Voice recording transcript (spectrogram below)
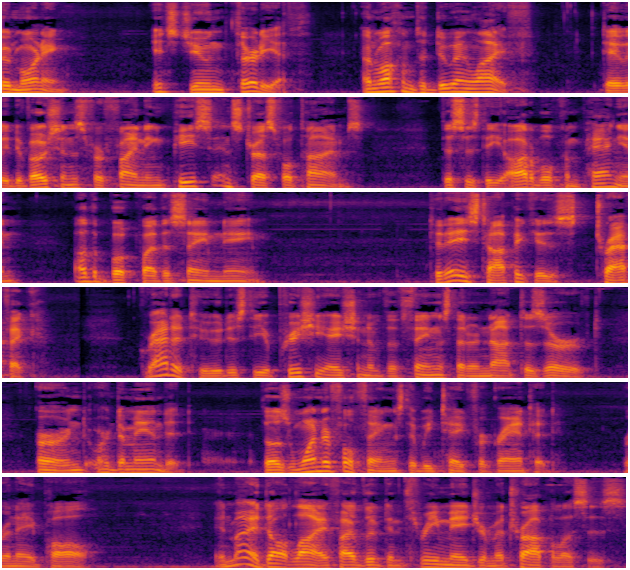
Good morning. It's June 30th, and welcome to Doing Life, daily devotions for finding peace in stressful times. This is the audible companion of the book by the same name. Today's topic is traffic. Gratitude is the appreciation of the things that are not deserved, earned, or demanded, those wonderful things that we take for granted. Rene Paul. In my adult life, I've lived in three major metropolises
